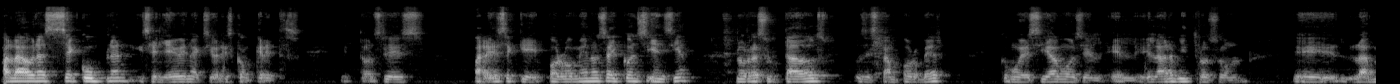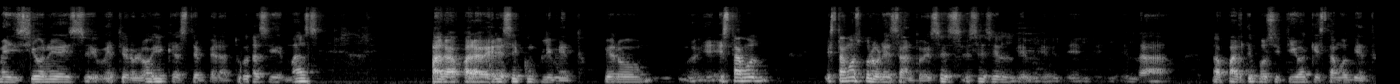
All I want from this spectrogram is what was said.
palabras se cumplan y se lleven a acciones concretas. Entonces, parece que por lo menos hay conciencia, los resultados pues, están por ver. Como decíamos, el, el, árbitro son eh, las mediciones eh, meteorológicas, temperaturas y demás, para, para ver ese cumplimiento. Pero estamos, estamos progresando. Esa es, ese es la, la, parte positiva que estamos viendo.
